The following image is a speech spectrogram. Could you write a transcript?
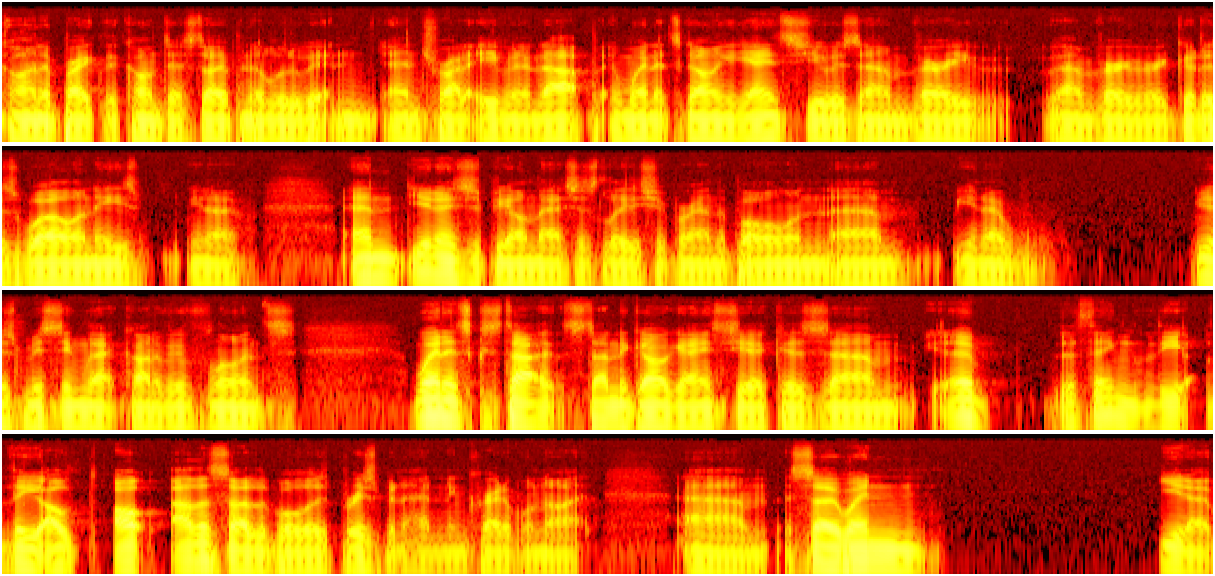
kind of break the contest open a little bit and, and try to even it up. And when it's going against you, is um, very um, very very good as well. And he's you know, and you know just beyond that, it's just leadership around the ball and um, you know, just missing that kind of influence when it's start, starting to go against you because um, you know the thing the the alt, other side of the ball is Brisbane had an incredible night. Um, so when you know,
